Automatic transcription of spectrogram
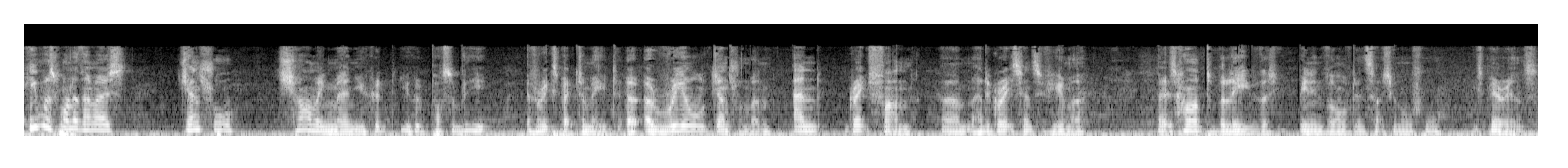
He was one of the most gentle, charming men you could you could possibly ever expect to meet. A, a real gentleman and great fun. Um, had a great sense of humour. And It's hard to believe that he'd been involved in such an awful experience.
